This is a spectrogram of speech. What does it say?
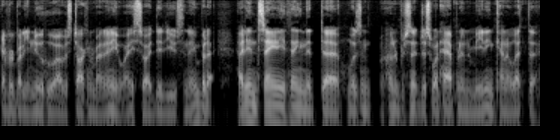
everybody knew who I was talking about anyway, so I did use the name. But I, I didn't say anything that uh, wasn't 100 percent just what happened in the meeting. Kind of let the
